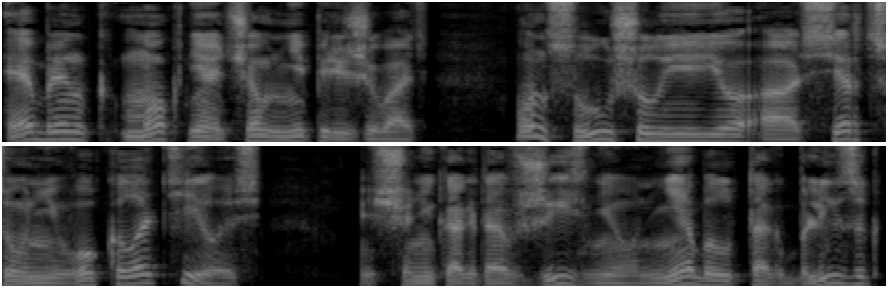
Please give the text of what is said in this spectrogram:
Эблинг мог ни о чем не переживать. Он слушал ее, а сердце у него колотилось. Еще никогда в жизни он не был так близок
